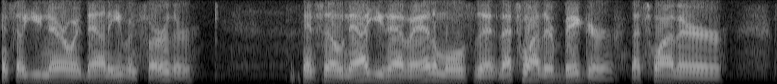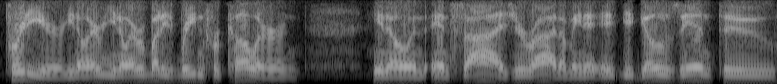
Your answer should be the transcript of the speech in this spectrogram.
And so you narrow it down even further. And so now you have animals that that's why they're bigger. That's why they're prettier. You know, every you know everybody's breeding for color and you know and and size. You're right. I mean, it it goes into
